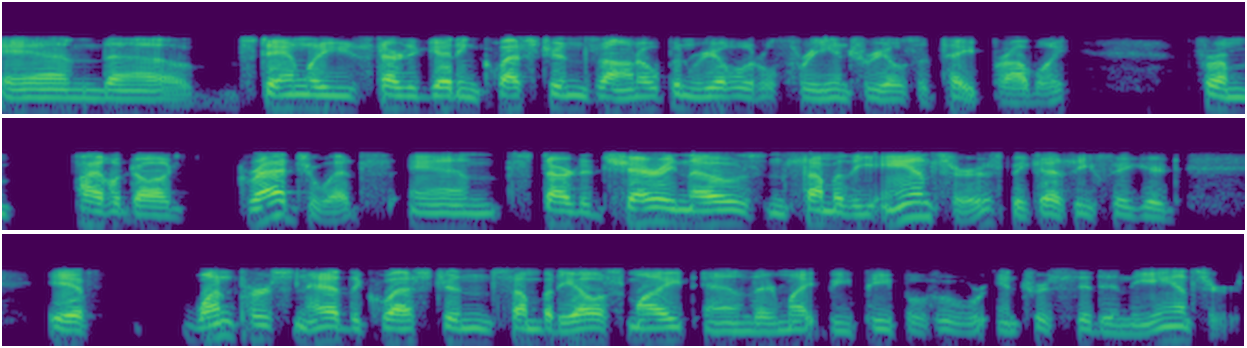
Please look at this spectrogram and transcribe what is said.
and uh, Stanley started getting questions on open reel, little three inch reels of tape probably, from Pilot Dog graduates and started sharing those and some of the answers because he figured if one person had the question, somebody else might, and there might be people who were interested in the answers.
